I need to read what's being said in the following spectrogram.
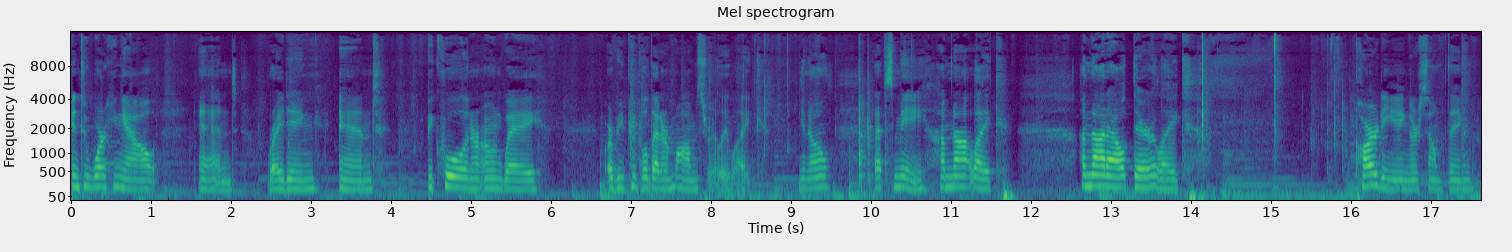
into working out and writing and be cool in our own way or be people that our moms really like. You know, that's me. I'm not like, I'm not out there like partying or something.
